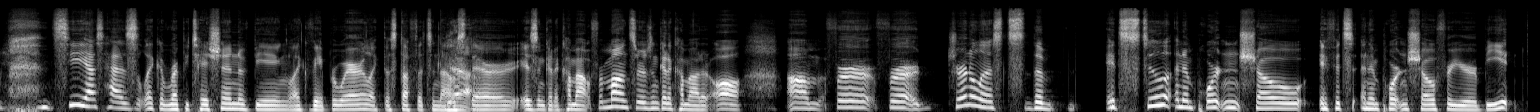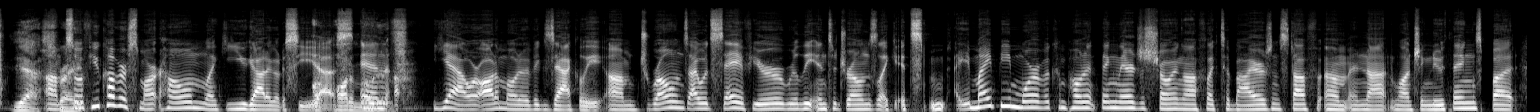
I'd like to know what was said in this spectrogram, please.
CES has like a reputation of being like vaporware, like the stuff that's announced yeah. there isn't going to come out for months or isn't going to come out at all. Um, for for journalists, the it's still an important show if it's an important show for your beat. Yes. Um, right. So if you cover smart home, like you got to go to CES. automotive. And, yeah, or automotive, exactly. Um, drones, I would say, if you're really into drones, like it's it might be more of a component thing there, just showing off like to buyers and stuff, um, and not launching new things. But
